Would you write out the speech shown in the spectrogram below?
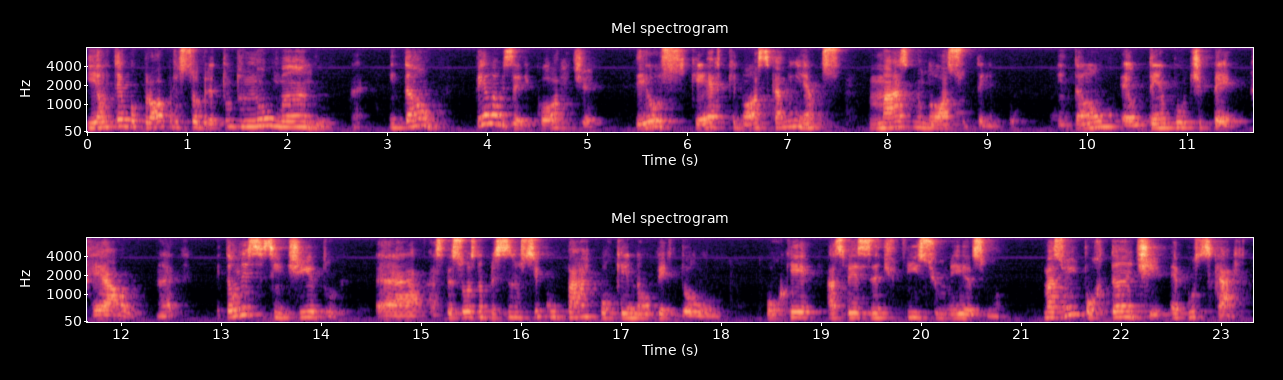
e é um tempo próprio, sobretudo, no humano. Né? Então, pela misericórdia, Deus quer que nós caminhemos, mas no nosso tempo. Então, é um tempo de pé, real. Né? Então, nesse sentido, é, as pessoas não precisam se culpar porque não perdoam, porque às vezes é difícil mesmo. Mas o importante é buscar,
